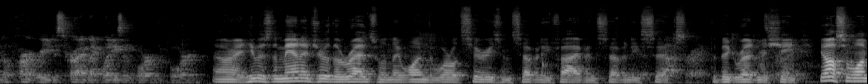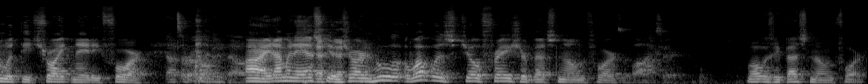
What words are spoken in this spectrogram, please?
the part where you describe like what he's important for. All right, he was the manager of the Reds when they won the World Series in 75 and 76, That's right. the big red machine. He also won with Detroit in 84. That's irrelevant though. All right, I'm going to ask you, Jordan, who, what was Joe Frazier best known for? As a boxer, What was he best known for?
